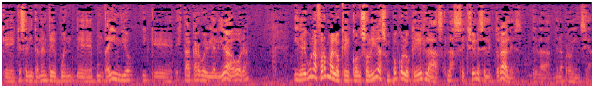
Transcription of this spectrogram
que, que es el intendente de, de Punta Indio y que está a cargo de Vialidad ahora y de alguna forma lo que consolida es un poco lo que es las, las secciones electorales de la, de la provincia.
